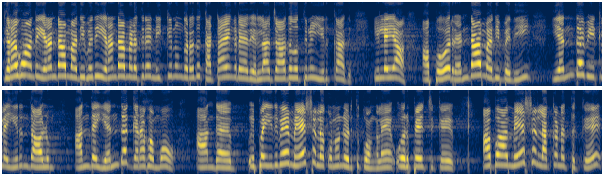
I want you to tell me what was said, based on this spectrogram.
கிரகம் அந்த இரண்டாம் அதிபதி இரண்டாம் இடத்துல நிற்கணுங்கிறது கட்டாயம் கிடையாது. எல்லா ஜாதகத்திலும் இருக்காது. இல்லையா? அப்போது ரெண்டாம் அதிபதி எந்த வீட்டில் இருந்தாலும் அந்த எந்த கிரகமோ அந்த இப்போ இதுவே மேஷ லக்கணம்னு எடுத்துக்கோங்களேன் ஒரு பேச்சுக்கு. அப்போ மேஷ லக்கணத்துக்கு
